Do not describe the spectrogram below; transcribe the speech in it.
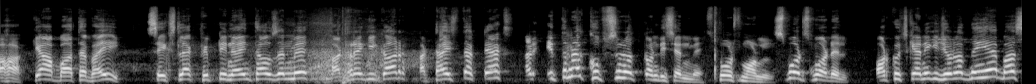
हाँ क्या बात है भाई। Six lakh fifty nine thousand में अठारह की कार अट्ठाईस तक टैक्स और इतना खूबसूरत कंडीशन में। स्पोर्ट्स मॉडल स्पोर्ट्स मॉडल और कुछ कहने की ज़रूरत नहीं है बस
